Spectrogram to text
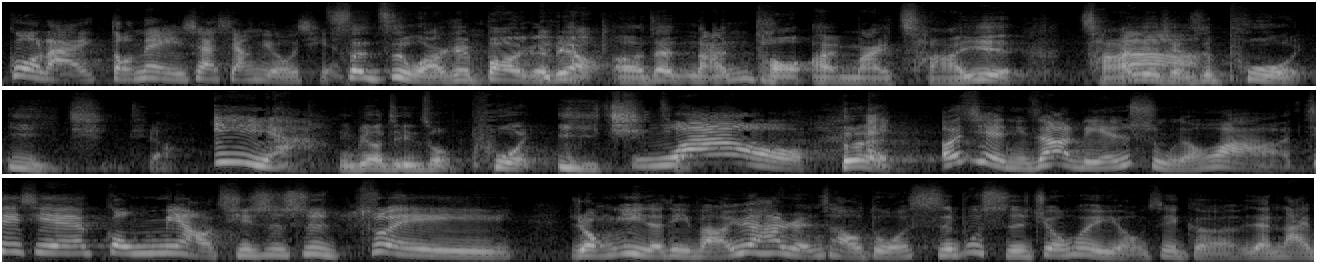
过来 donate 一下香油钱。甚至我还可以爆一个料，呃，在南投还买茶叶，茶叶钱是破亿起跳。亿呀！你没有听错，破亿起跳。哇哦！对哎而且你知道联署的话，这些公庙其实是最容易的地方，因为他人潮多，时不时就会有这个人来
